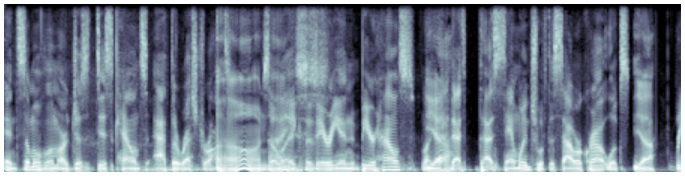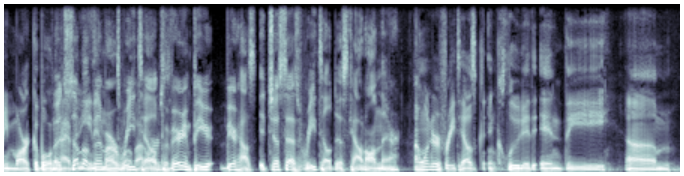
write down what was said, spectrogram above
and some of them are just discounts at the restaurant. Oh, nice. So like. Bavarian Beer House, like Yeah. that, that that sandwich with the sauerkraut looks yeah. remarkable. And But some of them are retail. hours. Bavarian Beer, Beer House, it just says retail discount on there. I wonder if retail's included in the um,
